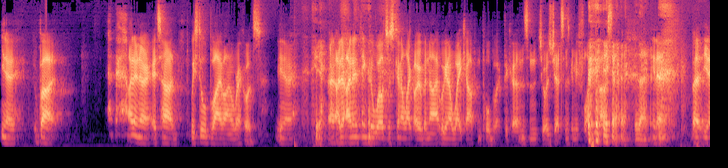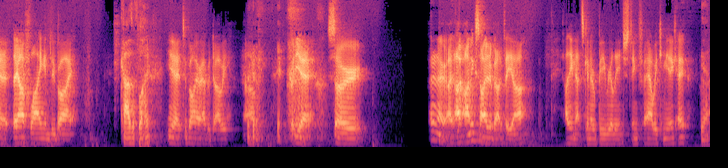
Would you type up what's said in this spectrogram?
You know, but I don't know. It's hard. We still buy vinyl records. You know, Yeah. I, don't- I don't think the world's just going to like overnight. We're going to wake up and pull back the curtains, and George Jetson's going to be flying past. Yeah, you know, You know, but you know they are flying in Dubai. cars are flying. Yeah, Dubai or Abu Dhabi. Um, but yeah, so I don't know. I, I, I'm excited about VR. I think that's going to be really interesting for how we communicate. Yeah.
